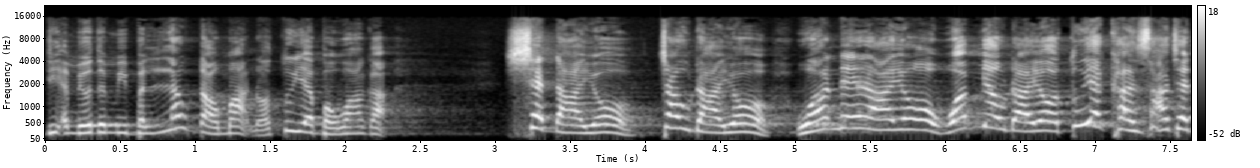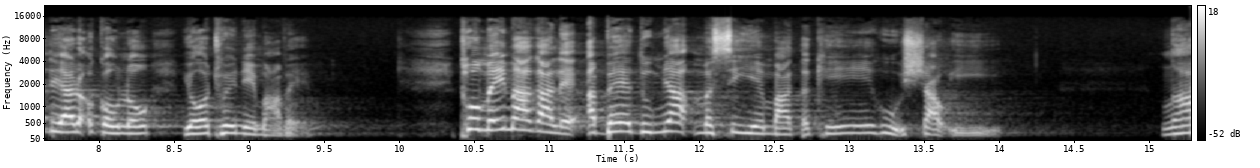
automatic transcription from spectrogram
ဒီအမျိုးသမီးဘလောက်တောင်မှနော်သူ့ရဲ့ဘဝကရှက်တာရောကြောက်တာရောဝမ်းနေတာရောဝမ်းမြောက်တာရောသူ့ရဲ့ခံစားချက်တွေကတော့အကုန်လုံးရောထွေးနေမှာပဲထိုမိမကလည်းအဘယ်သူမျှမစီရင်ပါသခင်ဟုရှောက်၏ငါ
